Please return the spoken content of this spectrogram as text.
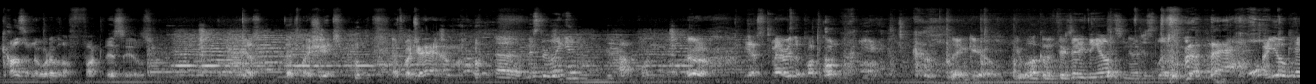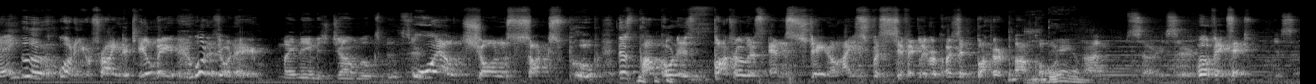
cousin or whatever the fuck this is. Yes, that's my shit. That's my jam. Uh, Mr. Lincoln, the popcorn. Ugh, yes, marry the popcorn. Thank you. You're welcome. If there's anything else, you know, just let. Are you okay? Ugh, What are you trying to kill me? What is your name? My name is John Wilkes Booth, sir. Well, John sucks poop. This popcorn is butterless and stale. I specifically requested buttered popcorn. Damn. I'm sorry, sir. We'll fix it. Yes, sir.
